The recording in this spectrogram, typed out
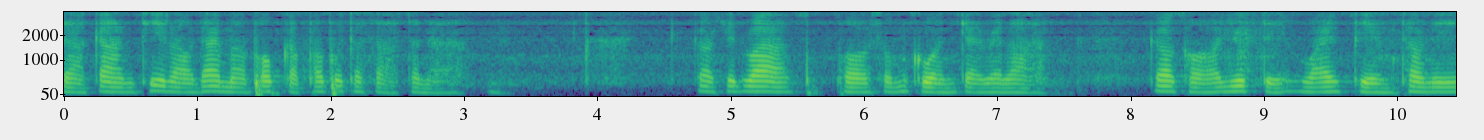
จากการที่เราได้มาพบกับพระพุทธศาสนา ก็คิดว่าพอสมควรแก่เวลา ก็ขอยุติไว้เพียงเท่านี้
